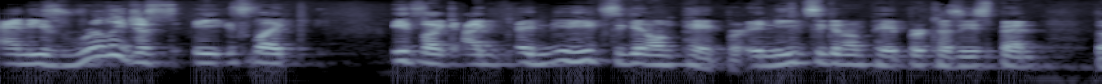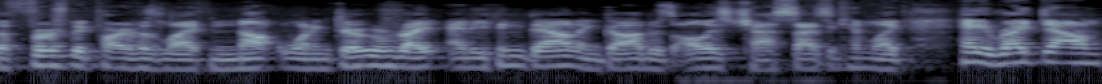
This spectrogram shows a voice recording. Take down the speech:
and he's really just it's like it's like I, it needs to get on paper. It needs to get on paper because he spent the first big part of his life not wanting to write anything down and god was always chastising him like hey write down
